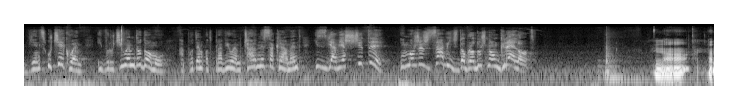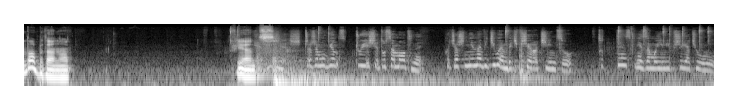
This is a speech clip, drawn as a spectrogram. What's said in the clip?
Więc uciekłem i wróciłem do domu, a potem odprawiłem czarny sakrament i zjawiasz się ty. I możesz zabić dobroduszną Grelot. No, no dobra, no. Więc, Szczerze mówiąc, czuję się tu samotny. Chociaż nienawidziłem być w sierocińcu. To tęsknię za moimi przyjaciółmi.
